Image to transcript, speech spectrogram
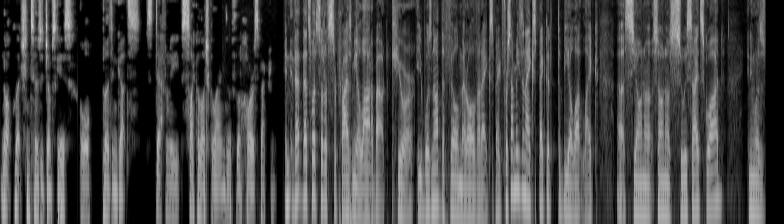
not much in terms of jump scares or blood and guts. It's definitely psychological end of the horror spectrum. And that that's what sort of surprised me a lot about Cure. It was not the film at all that I expected. For some reason, I expected it to be a lot like uh, Sion, Sono's Suicide Squad, and it was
